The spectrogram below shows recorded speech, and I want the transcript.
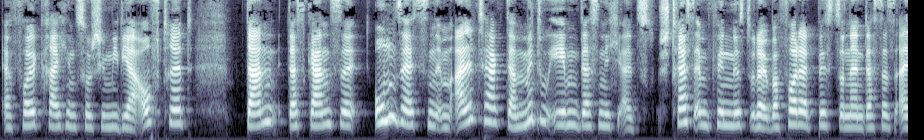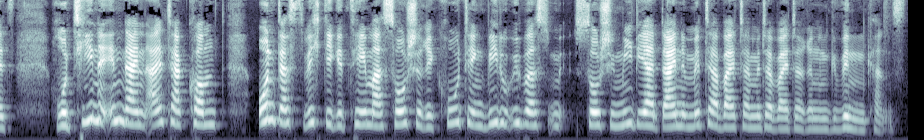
erfolgreichen Social Media Auftritt dann das Ganze umsetzen im Alltag, damit du eben das nicht als Stress empfindest oder überfordert bist, sondern dass das als Routine in deinen Alltag kommt und das wichtige Thema Social Recruiting, wie du über Social Media deine Mitarbeiter, Mitarbeiterinnen gewinnen kannst.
